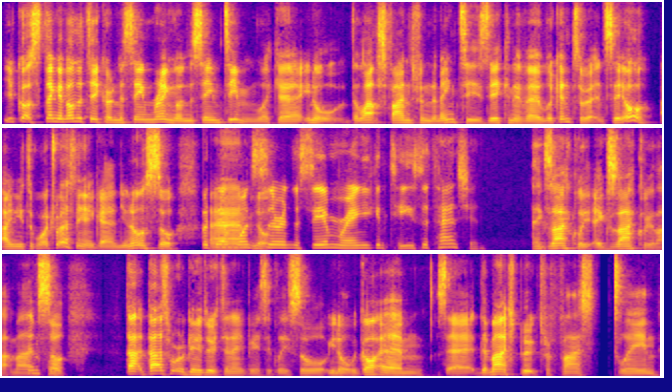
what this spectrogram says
You've got Sting and Undertaker in the same ring on the same team. Like, uh, you know, the lapsed fans from the '90s, they can uh, look into it and say, "Oh, I need to watch wrestling again." You know, so But then um, once you know, they're in the same ring, you can tease the tension. Exactly, exactly that man. So that that's what we're going to do tonight, basically. So you know, we got um uh, the match booked for Fastlane,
